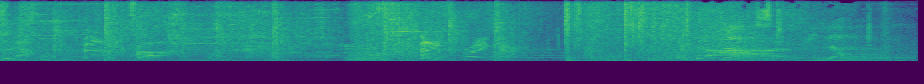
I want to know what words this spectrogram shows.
First blood.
